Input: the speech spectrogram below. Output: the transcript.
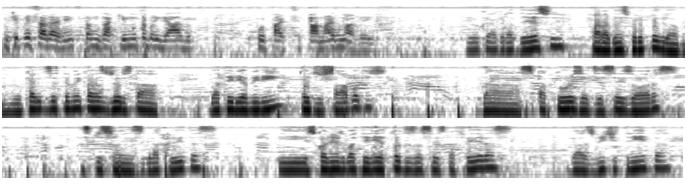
o que precisar da gente, estamos aqui. Muito obrigado por participar mais uma vez. Eu que agradeço e parabéns pelo programa. Eu quero dizer também que a Casa de está bateria Mirim, todos os sábados, das 14 às 16 horas. Inscrições gratuitas. E escolinha de bateria todas as sextas-feiras, das 20h30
